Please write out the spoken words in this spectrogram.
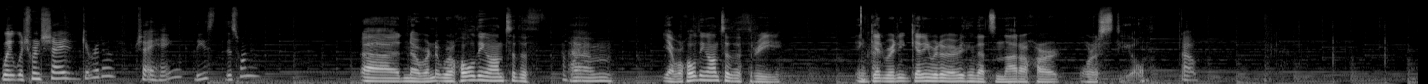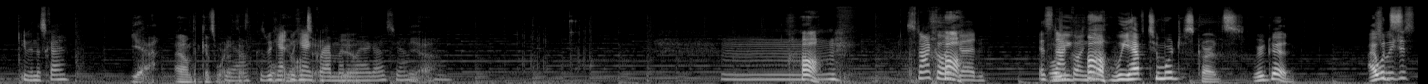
Wait, which one should I get rid of? Should I hang these? This one? Uh, no, we're we're holding on to the. Th- Okay. Um, yeah, we're holding on to the three, and get ready, getting rid of everything that's not a heart or a steel. Oh. Even this guy? Yeah, I don't think it's worth Yeah, it. because we can't we can't grab to. him yeah. anyway. I guess. Yeah. Yeah. Mm, It's not going Huh. good. It's Well, not you- going huh, good. We have two more discards. We're good. I Should would we just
